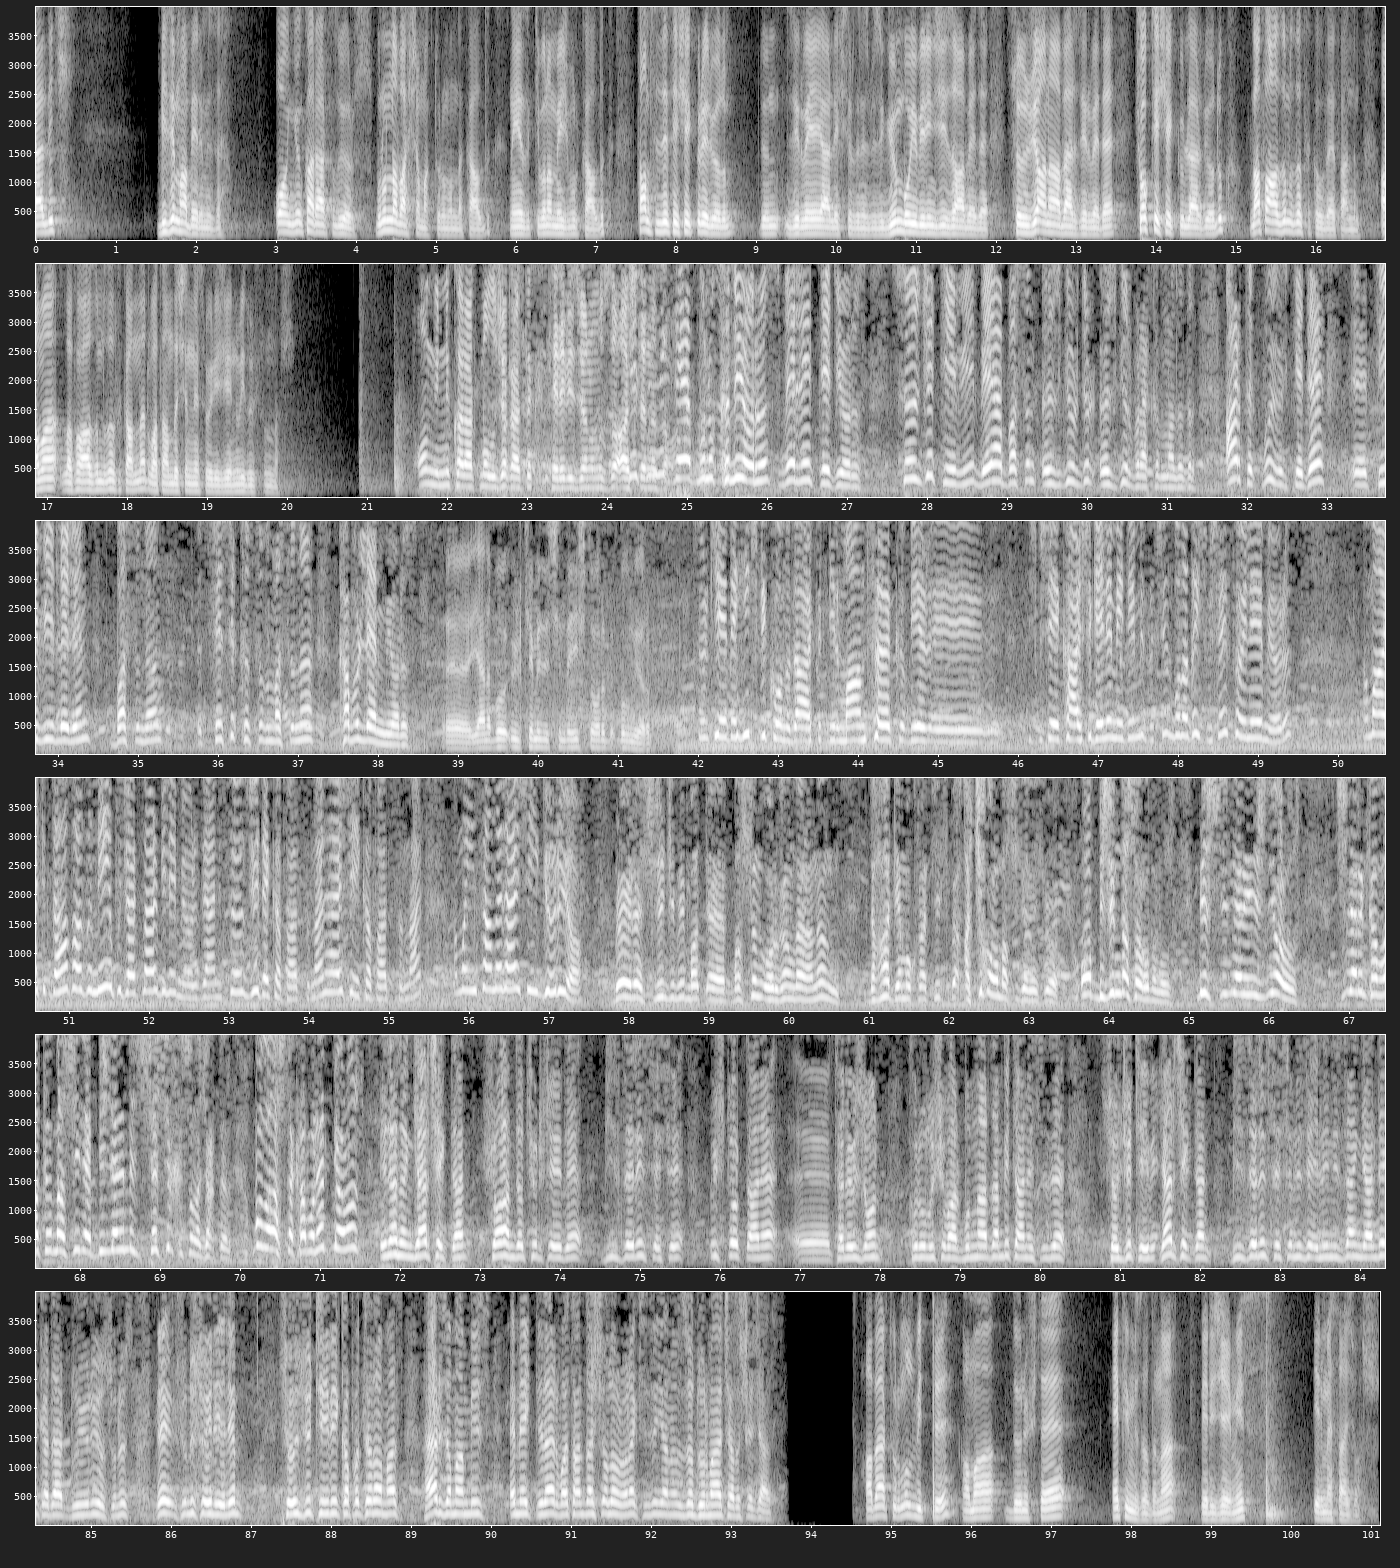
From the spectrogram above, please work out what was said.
Geldik bizim haberimize. 10 gün karartılıyoruz. Bununla başlamak durumunda kaldık. Ne yazık ki buna mecbur kaldık. Tam size teşekkür ediyordum. Dün zirveye yerleştirdiniz bizi. Gün boyu birinciyiz AB'de. Sözcü ana haber zirvede. Çok teşekkürler diyorduk. Laf ağzımıza tıkıldı efendim. Ama lafı ağzımıza tıkanlar vatandaşın ne söyleyeceğini bir duysunlar. 10 günlük karartma olacak artık televizyonumuzu açtığınız zaman. Kesinlikle bunu kınıyoruz ve reddediyoruz. Sözcü TV veya basın özgürdür, özgür bırakılmalıdır. Artık bu ülkede e, TV'lerin, basının sesi kısılmasını kabullenmiyoruz. Ee, yani bu ülkemiz için de hiç doğru bulmuyorum. Türkiye'de hiçbir konuda artık bir mantık, bir e, hiçbir şeye karşı gelemediğimiz için buna da hiçbir şey söyleyemiyoruz. Ama artık daha fazla ne yapacaklar bilemiyoruz. Yani sözcüğü de kapatsınlar, her şeyi kapatsınlar. Ama insanlar her şeyi görüyor. Böyle sizin gibi e, basın organlarının daha demokratik ve açık olması gerekiyor. O bizim de sorunumuz. Biz sizleri izliyoruz. Sizlerin kapatılmasıyla bizlerin sesi kısılacaktır. Bunu asla kabul etmiyoruz. İnanın gerçekten şu anda Türkiye'de bizlerin sesi 3-4 tane e, televizyon kuruluşu var. Bunlardan bir tanesi de Sözcü TV. Gerçekten bizlerin sesimizi elinizden geldiği kadar duyuruyorsunuz. Ve şunu söyleyelim. Sözcü TV kapatılamaz. Her zaman biz emekliler, vatandaşlar olarak sizin yanınızda durmaya çalışacağız. Haber turumuz bitti ama dönüşte hepimiz adına vereceğimiz bir mesaj var.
